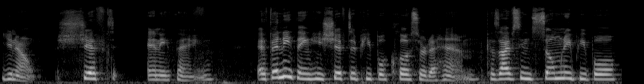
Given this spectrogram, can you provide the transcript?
you know, shift anything. If anything, he shifted people closer to him. Because I've seen so many people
